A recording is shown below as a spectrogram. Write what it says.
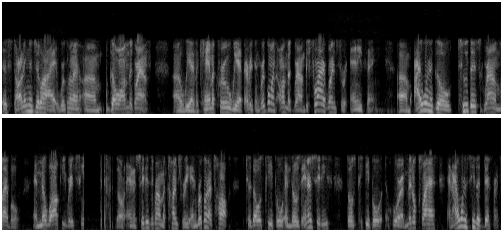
is starting in July, we're going to um, go on the ground. Uh, we have a camera crew. We have everything. We're going on the ground. Before I run for anything, um, I want to go to this ground level in Milwaukee, Racine, and the cities around the country, and we're going to talk to those people in those inner cities, those people who are middle class, and I want to see the difference.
